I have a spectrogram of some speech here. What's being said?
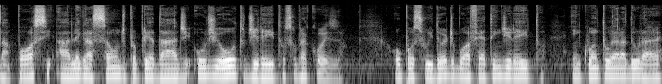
na posse a alegação de propriedade ou de outro direito sobre a coisa. O possuidor de boa-fé tem direito, enquanto ela durar,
